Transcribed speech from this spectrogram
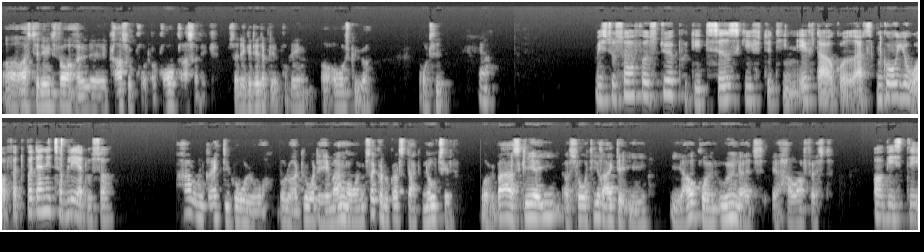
og også til dels for at holde øh, græsukrudt og grove græsser væk. Så det er ikke det, der bliver et problem og overskygger over tid. Ja. Hvis du så har fået styr på dit sædskifte, din efterafgrøde, altså den gode jord, hvordan etablerer du så? Har du en rigtig god jord, hvor du har gjort det her i mange år, så kan du godt snakke no til, hvor vi bare skærer i og så direkte i, i afgrøden, uden at have op først. Og hvis det,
